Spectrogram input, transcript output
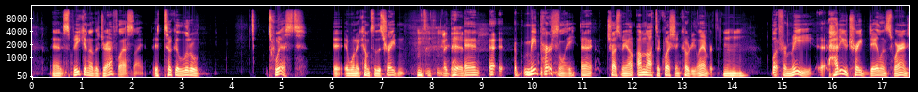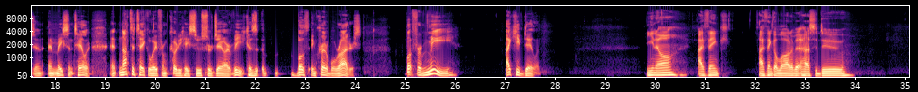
And speaking of the draft last night, it took a little twist eh, when it comes to the trading. I did. And uh, me personally, and trust me, I'm, not to question Cody Lambert. But for me, uh, how do you trade Daylon Swearingen and Mason Taylor? And not to take away from Cody Jesus or JRV, because both incredible riders. But for me, I keep Daylon. You know, I think I think a lot of it has to do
